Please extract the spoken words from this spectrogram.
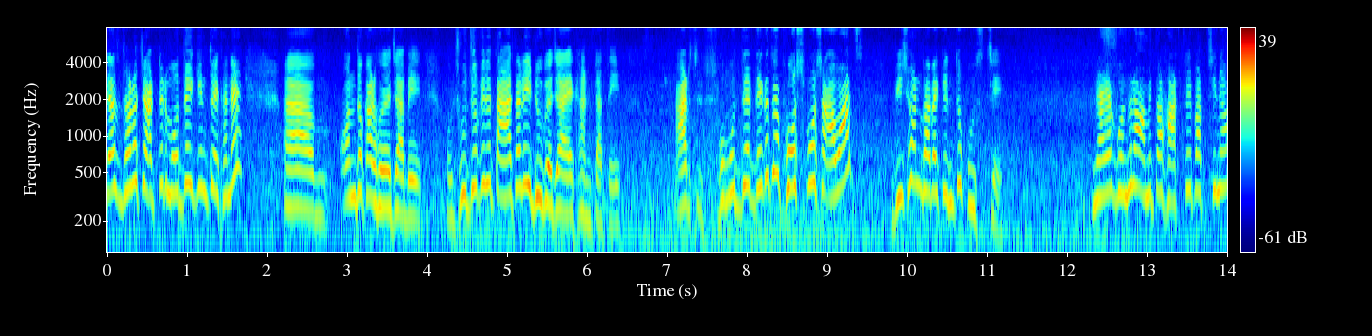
জাস্ট ধরো চারটের মধ্যেই কিন্তু এখানে অন্ধকার হয়ে যাবে। সূর্য কিন্তু তাড়াতাড়ি ডুবে যায় এখানটাতে। আর সমুদ্রের দেখে তো ফোঁস ফোঁস আওয়াজ ভীষণভাবে কিন্তু খুঁজছে যাই হোক বন্ধুরা, আমি তো হাঁটতে পারছি না।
